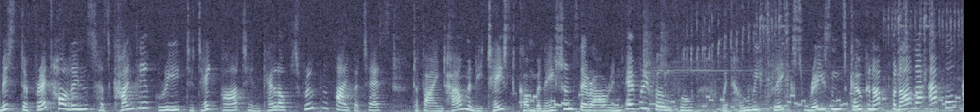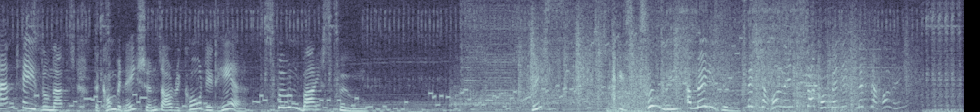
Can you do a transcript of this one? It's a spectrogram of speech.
Mr. Fred Hollins has kindly agreed to take part in Kellogg's Fruit and Fibre test to find how many taste combinations there are in every bowlful with whole wheat flakes, raisins, coconut, banana, apple, and hazelnuts. The combinations are recorded here, spoon by spoon. This is truly amazing. Mr. Hollins, minute, Mr. Hollins.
